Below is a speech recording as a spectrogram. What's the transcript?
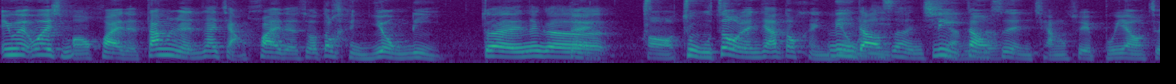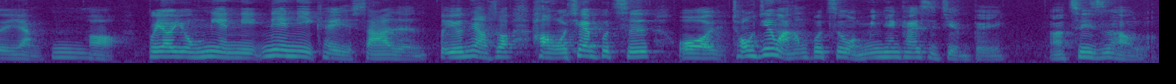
因为为什么坏的？当人在讲坏的时候都很用力，对那个对哦，诅咒人家都很用力，力道是很强，力道是很强，所以不要这样，嗯啊、哦，不要用念力，念力可以杀人。有人讲说，好，我现在不吃，我从今天晚上不吃，我明天开始减肥啊，吃一次好了，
